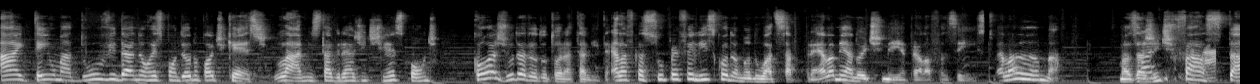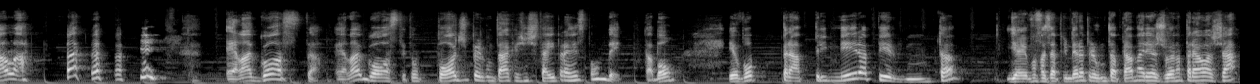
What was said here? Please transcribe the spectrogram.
Ai, ah, tem uma dúvida, não respondeu no podcast. Lá no Instagram a gente te responde com a ajuda da doutora Talita. Ela fica super feliz quando eu mando um WhatsApp para ela, meia-noite e meia, para ela fazer isso. Ela ama. Mas a gente faz, tá lá. ela gosta, ela gosta. Então pode perguntar que a gente está aí para responder, tá bom? Eu vou para a primeira pergunta, e aí eu vou fazer a primeira pergunta para Maria Joana para ela já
